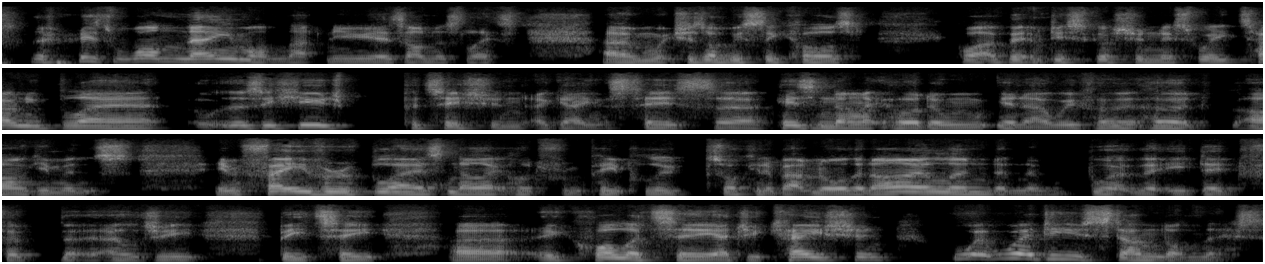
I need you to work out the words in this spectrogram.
there is one name on that New Year's honours list, um, which has obviously caused quite a bit of discussion this week. Tony Blair. There's a huge petition against his uh, his knighthood, and you know we've heard, heard arguments in favour of Blair's knighthood from people who are talking about Northern Ireland and the work that he did for LGBT uh, equality, education. Where, where do you stand on this?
